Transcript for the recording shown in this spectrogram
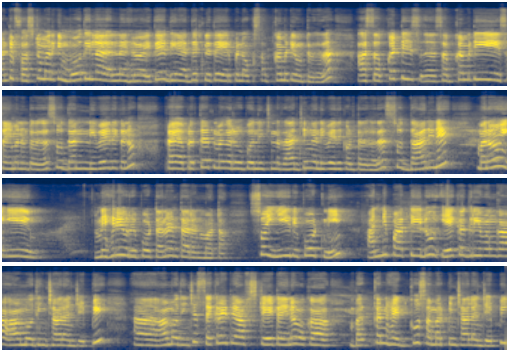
అంటే ఫస్ట్ మనకి మోతీలాల్ నెహ్రూ అయితే దీని అధ్యక్షత ఏర్పడిన ఒక సబ్ కమిటీ ఉంటుంది కదా? ఆ sub committee sub committee Simon ఉంటుంది కదా? సో దాని నివేదికను ప్ర ప్రత్యేకంగా రూపొందించిన రాజ్యాంగ నివేదిక ఉంటుంది కదా? సో దానినే మనం ఈ నెహ్రూ రిపోర్ట్ అని అంటారనమాట సో ఈ రిపోర్ట్ని అన్ని పార్టీలు ఏకగ్రీవంగా ఆమోదించాలని చెప్పి ఆమోదించే ఆమోదించి సెక్రటరీ ఆఫ్ స్టేట్ అయిన ఒక బర్కన్ హెడ్కు సమర్పించాలని చెప్పి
